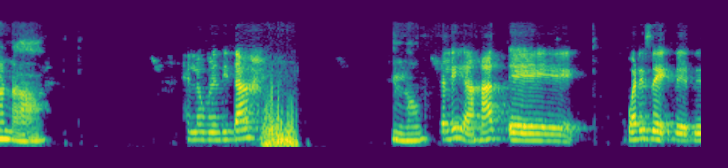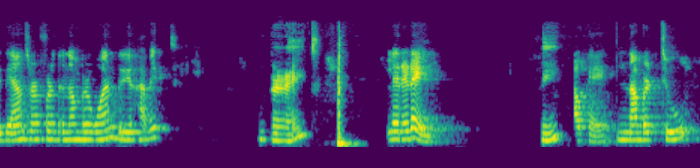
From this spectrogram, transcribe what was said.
Hola. Hello, Brendita. Hello. Ellie, uh-huh. Eh, what is the, the, the, the answer for the number one? Do you have it? Great. Letter A. Sí. Okay. Number two.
